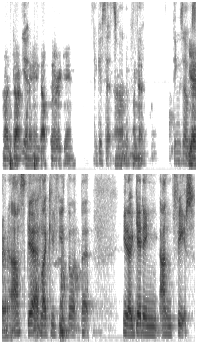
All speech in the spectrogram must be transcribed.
and I don't yeah. want to end up there again. I guess that's um, one of the things I was yeah. going to ask. Yeah, like if you thought that, you know, getting unfit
